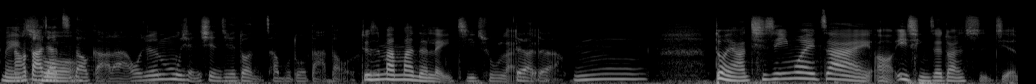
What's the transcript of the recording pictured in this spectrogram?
没然后大家知错道嘎啦，我觉得目前现阶段差不多达到了。就是慢慢的累积出来的。对啊，对啊，嗯，对啊，其实因为在呃疫情这段时间，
